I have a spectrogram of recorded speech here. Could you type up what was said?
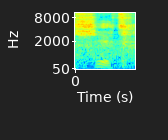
shit.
